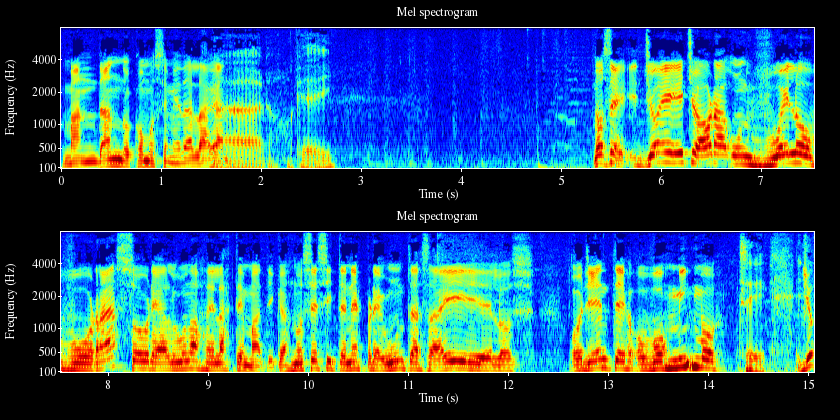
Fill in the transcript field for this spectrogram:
mandando como se me da la gana. Claro, ok. No sé, yo he hecho ahora un vuelo voraz sobre algunas de las temáticas. No sé si tenés preguntas ahí de los oyentes o vos mismo. Sí, yo,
